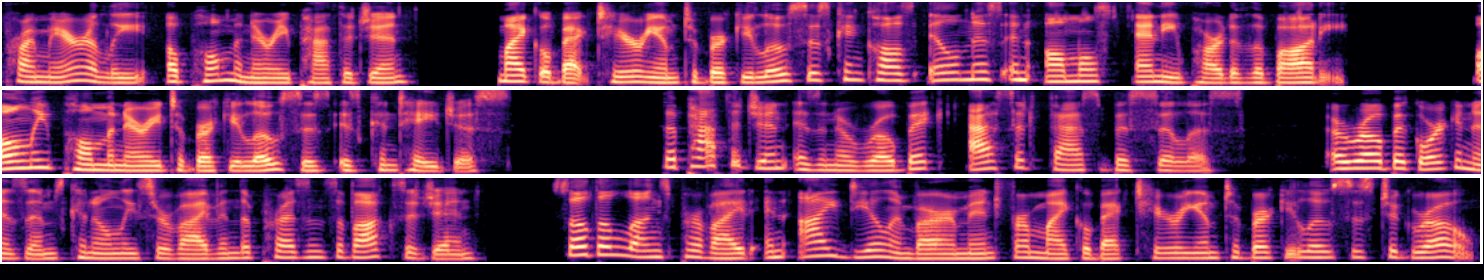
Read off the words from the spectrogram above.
primarily a pulmonary pathogen, Mycobacterium tuberculosis can cause illness in almost any part of the body. Only pulmonary tuberculosis is contagious. The pathogen is an aerobic acid fast bacillus. Aerobic organisms can only survive in the presence of oxygen, so the lungs provide an ideal environment for Mycobacterium tuberculosis to grow.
